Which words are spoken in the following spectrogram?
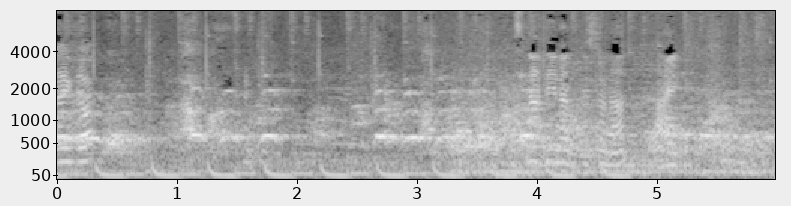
Like that? It's not enough this one, huh? Right.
